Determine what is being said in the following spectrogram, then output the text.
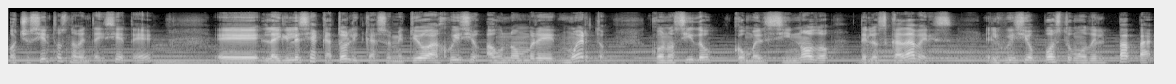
897, eh, eh, la Iglesia Católica sometió a juicio a un hombre muerto, conocido como el Sínodo de los Cadáveres. El juicio póstumo del Papa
